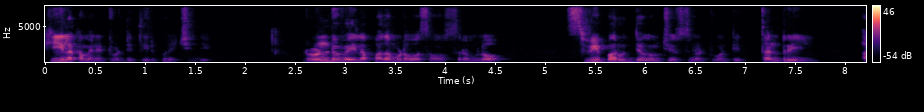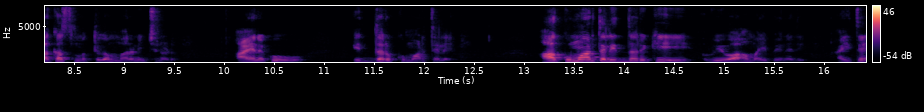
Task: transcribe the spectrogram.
కీలకమైనటువంటి తీర్పునిచ్చింది. రెండు వేల పదమూడవ సంవత్సరంలో స్వీపర్ ఉద్యోగం చేస్తున్నటువంటి తండ్రి అకస్మాత్తుగా మరణించినాడు. ఆయనకు ఇద్దరు కుమార్తెలే. ఆ కుమార్తెలిద్దరికీ వివాహం అయిపోయినది. అయితే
